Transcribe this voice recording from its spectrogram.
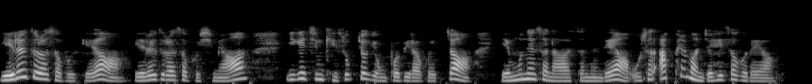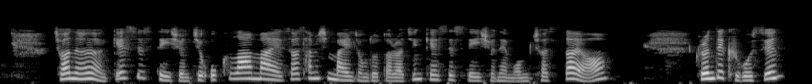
예를 들어서 볼게요. 예를 들어서 보시면 이게 지금 계속적 용법이라고 했죠. 예문에서 나왔었는데요. 우선 앞을 먼저 해석을 해요. 저는 가스 스테이션, 즉 오클라마에서 30마일 정도 떨어진 가스 스테이션에 멈췄어요. 그런데 그곳은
